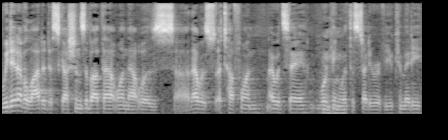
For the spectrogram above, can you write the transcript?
We did have a lot of discussions about that one. That was uh, that was a tough one, I would say, working with the study review committee.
